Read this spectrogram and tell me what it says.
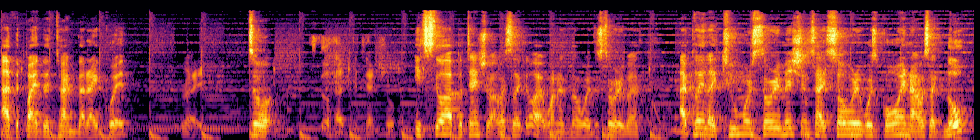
at the by the time that I quit. Right. So Still had potential. it still had potential. I was like, oh, I want to know what the story was. I played like two more story missions. I saw where it was going. I was like, nope,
